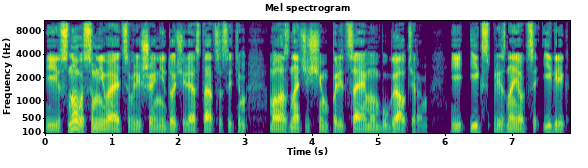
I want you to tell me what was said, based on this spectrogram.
и снова сомневается в решении дочери остаться с этим малозначащим порицаемым бухгалтером, и X признается Y,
